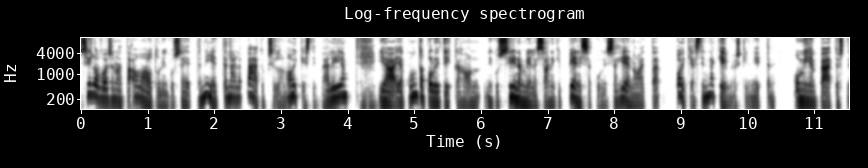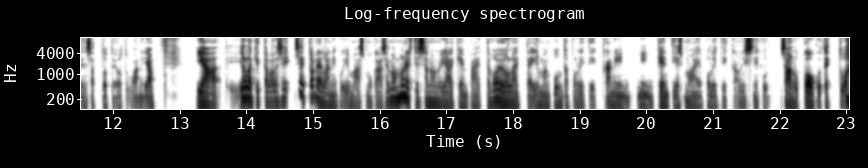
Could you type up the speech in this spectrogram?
silloin voi sanoa, että avautui niin kuin se, että niin, että näillä päätöksillä on oikeasti väliä. Mm. Ja, ja kuntapolitiikka on niin kuin siinä mielessä ainakin pienissä kunnissa hienoa, että oikeasti näkee myöskin niiden omien päätöstensä toteutuvan. Ja, ja jollakin tavalla se, se todella niin kuin imas mukaan. Se mä oon monesti sanonut jälkeenpäin, että voi olla, että ilman kuntapolitiikkaa niin, niin kenties maa ja politiikka olisi niin kuin saanut koukutettua.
